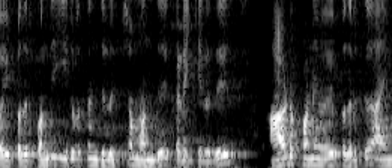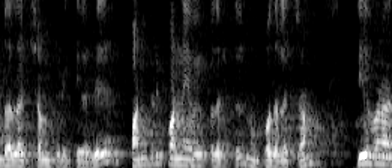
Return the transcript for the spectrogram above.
வைப்பதற்கு வந்து இருபத்தஞ்சு லட்சம் வந்து கிடைக்கிறது. ஆடு பண்ணை வைப்பதற்கு ஐம்பது லட்சம் கிடைக்கிறது. பன்றி பண்ணை வைப்பதற்கு முப்பது லட்சம். தீவன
